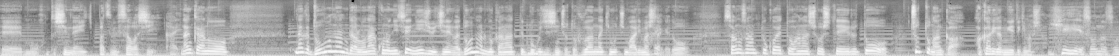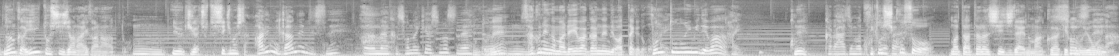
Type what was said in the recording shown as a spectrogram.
えーもう本当新年一発目ふさわしい、はいなんかあのなんかどうなんだろうなこの2021年がどうなるのかなって僕自身ちょっと不安な気持ちもありましたけど、佐野さんとこうやってお話をしているとちょっとなんか明かりが見えてきましたいえいえそんなそんな。なんかいい年じゃないかなとうん。いう気がちょっとしてきましたね。ある意味元年ですね。うんなんかそんな気がしますね。本当ね、うんうん昨年がまあ令和元年ではあったけど本当の意味でははい。ねから始まって今年こそまた新しい時代の幕開けのような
